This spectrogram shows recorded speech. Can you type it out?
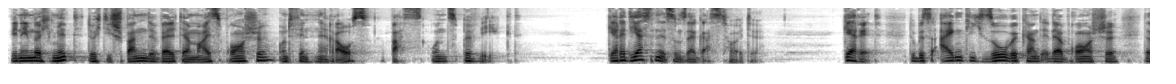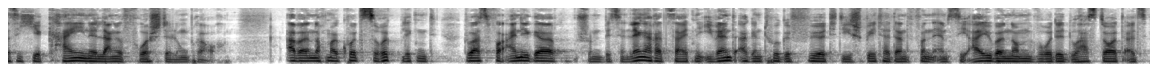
Wir nehmen euch mit durch die spannende Welt der Maisbranche und finden heraus, was uns bewegt. Gerrit Jessen ist unser Gast heute. Gerrit, du bist eigentlich so bekannt in der Branche, dass ich hier keine lange Vorstellung brauche. Aber nochmal kurz zurückblickend. Du hast vor einiger, schon ein bisschen längerer Zeit eine Eventagentur geführt, die später dann von MCI übernommen wurde. Du hast dort als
